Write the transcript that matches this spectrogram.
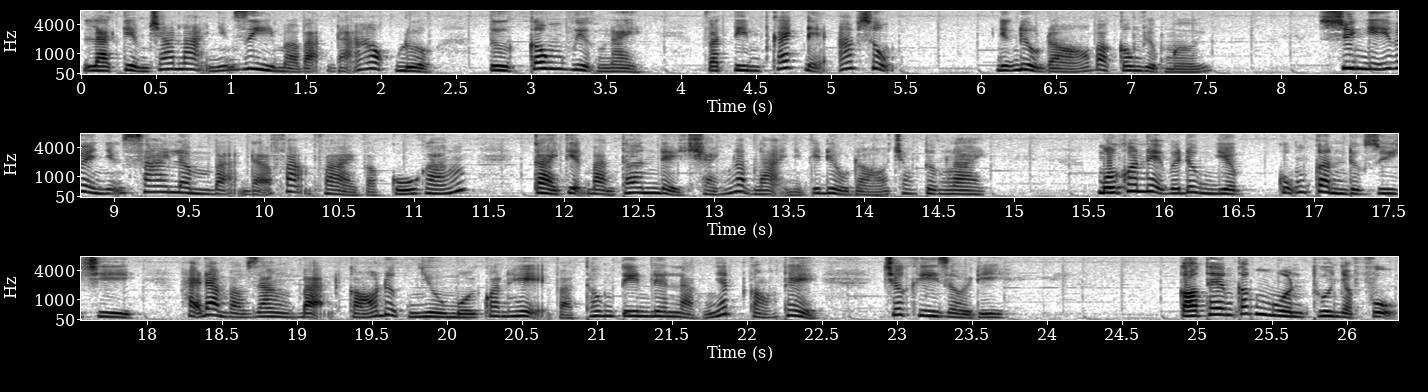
là kiểm tra lại những gì mà bạn đã học được từ công việc này và tìm cách để áp dụng những điều đó vào công việc mới. Suy nghĩ về những sai lầm bạn đã phạm phải và cố gắng cải thiện bản thân để tránh lặp lại những cái điều đó trong tương lai. Mối quan hệ với đồng nghiệp cũng cần được duy trì. Hãy đảm bảo rằng bạn có được nhiều mối quan hệ và thông tin liên lạc nhất có thể trước khi rời đi có thêm các nguồn thu nhập phụ.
